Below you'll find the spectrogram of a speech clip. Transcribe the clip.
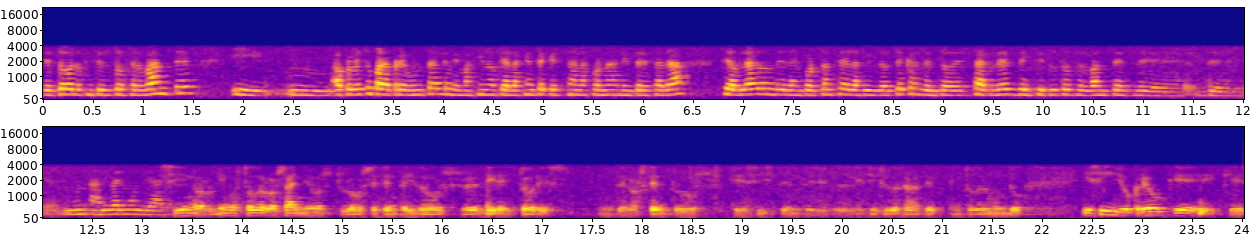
de todos los institutos Cervantes y mm, aprovecho para preguntarle, me imagino que a la gente que está en las jornadas le interesará, si hablaron de la importancia de las bibliotecas dentro de esta red de institutos Cervantes de, a nivel mundial. Sí, nos reunimos todos los años los 72 eh, directores de los centros que existen del Instituto Cervantes en todo el mundo y sí, yo creo que, que,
